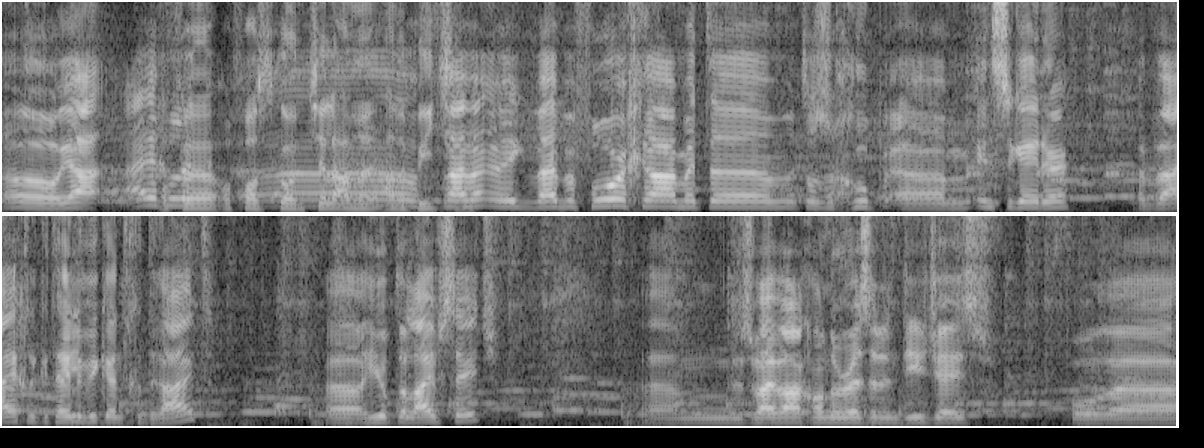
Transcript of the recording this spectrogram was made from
Oh ja, Of, eigenlijk... of was het gewoon chillen aan de, aan de beach? Vrij- wij, wij hebben vorig jaar met, met onze groep ehm, Instigator hebben we eigenlijk het hele weekend gedraaid. Eh, hier op de live stage. Ehm, dus wij waren gewoon de resident DJ's voor, eh,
